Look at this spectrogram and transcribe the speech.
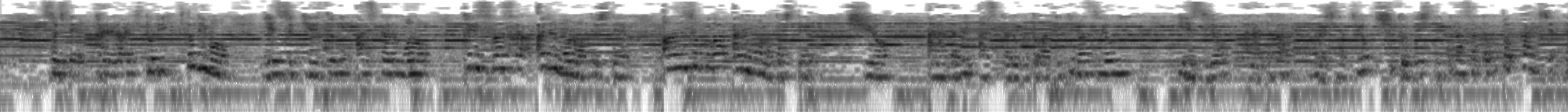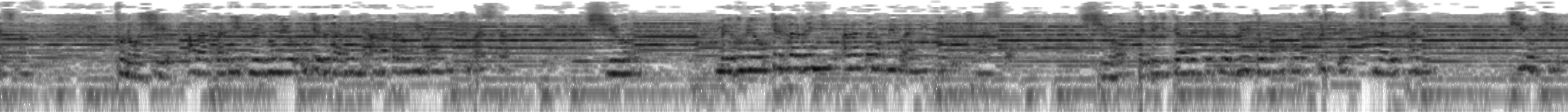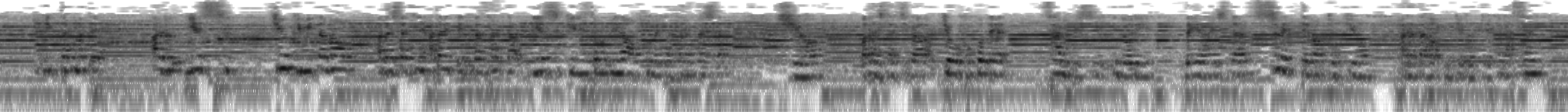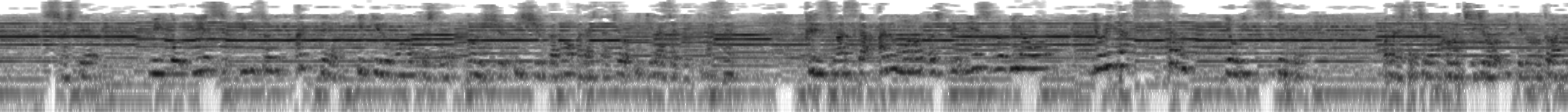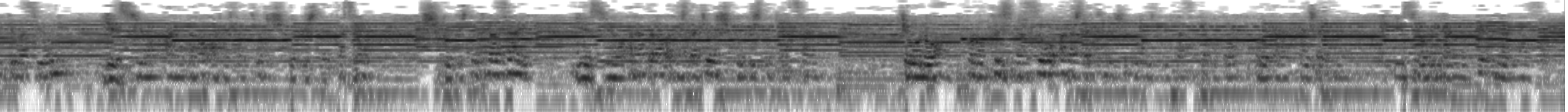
そして彼ら一人一人もイエス・キリストに預かるものクリスマスがあるものとして安息があるものとして主よあなたに預かることができますように。イエスよ。あなたが私たちを祝福してくださったことを感謝いたします。この日新たに恵みを受けるためにあなたの御前に来ました。主よ恵みを受けるためにあなたの御前に出てきました。主よ出てきて私たちを愛と誠を尽くして父なる神。清き御霊まであるイエス清き御霊を私たちに与えてくださったイエス・キリストの皆を褒めたたえました。主よ私たちが今日ここで賛美し祈り礼拝した全ての時をあなたが受け取ってください。そして御子イエス・キリストにあって生きる者として今週1週間の私たちを生きらせてください。クリスマスがあるものとしてイエスの皆をよりたくさん呼び続けて私たちがこの地上を生きることができますようにイエスよあなたが私たちを祝福してください。祝福してください。イエスよあなたは私たちを祝福してください今日のこのクリスマスを私たちに祝福してくださったことを心から感謝しイエスの皆によって祈ります。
